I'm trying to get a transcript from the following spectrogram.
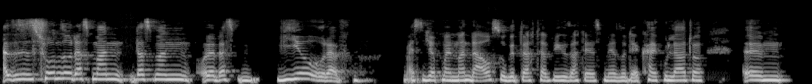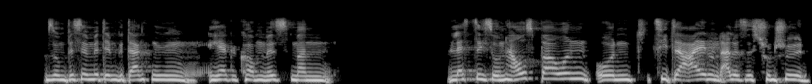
also es ist schon so, dass man, dass man, oder dass wir, oder ich weiß nicht, ob mein Mann da auch so gedacht hat, wie gesagt, er ist mehr so der Kalkulator, ähm, so ein bisschen mit dem Gedanken hergekommen ist, man lässt sich so ein Haus bauen und zieht da ein und alles ist schon schön.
